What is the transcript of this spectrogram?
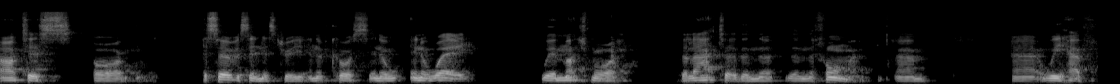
artists or a service industry. And of course, in a, in a way, we're much more the latter than the, than the former. Um, uh, we have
